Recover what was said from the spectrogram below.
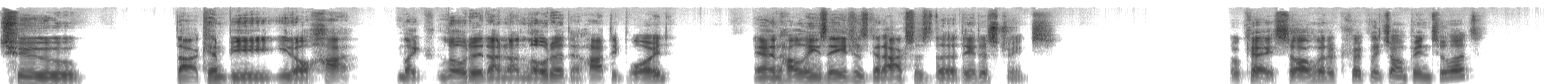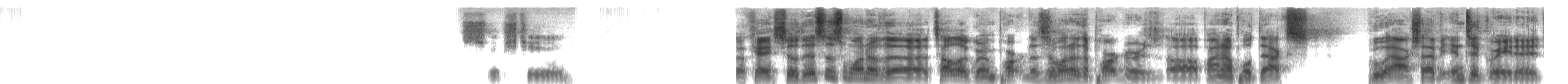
to that can be you know hot like loaded and unloaded and hot deployed, and how these agents can access the data streams. Okay, so I'm going to quickly jump into it. Switch to. Okay, so this is one of the Telegram partners. This is one of the partners, uh, Pineapple Dex who actually have integrated,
